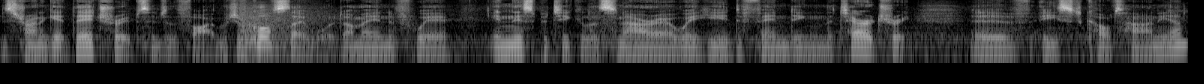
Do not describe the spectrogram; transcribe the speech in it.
is trying to get their troops into the fight, which of course they would. I mean, if we're in this particular scenario, we're here defending the territory of East Cultania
